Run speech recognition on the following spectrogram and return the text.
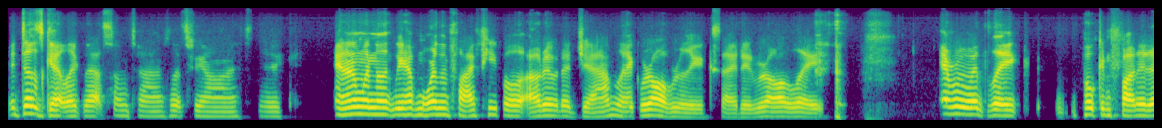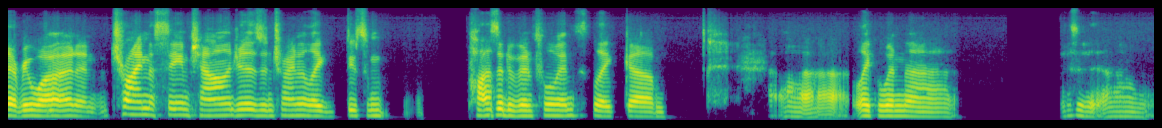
It does get like that sometimes, let's be honest. Like and then when uh, we have more than five people out at a jam, like we're all really excited. We're all like everyone's like poking fun at everyone and trying the same challenges and trying to like do some positive influence like um uh like when uh what is it um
